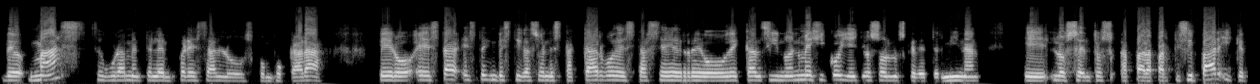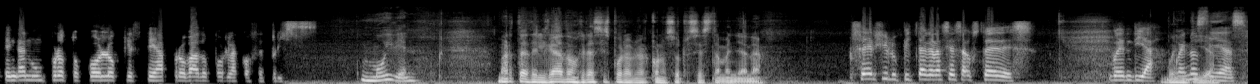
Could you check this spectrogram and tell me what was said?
de más, seguramente la empresa los convocará. Pero esta, esta investigación está a cargo de esta CRO de Cancino en México y ellos son los que determinan eh, los centros para participar y que tengan un protocolo que esté aprobado por la COFEPRIS. Muy bien. Marta Delgado, gracias por hablar con nosotros esta mañana. Sergio Lupita, gracias a ustedes. Buen día. Buenos días.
